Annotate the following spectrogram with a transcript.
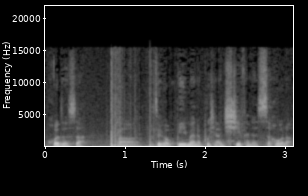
或者是呃这个弥漫的不祥气氛的时候了。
